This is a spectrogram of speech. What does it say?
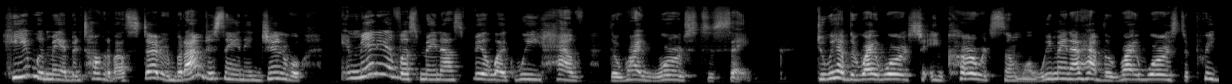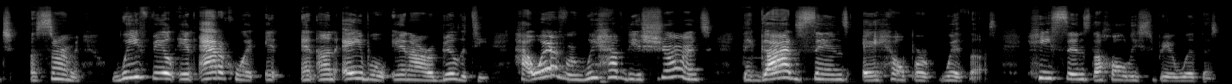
He would may have been talking about stuttering, but I'm just saying in general, many of us may not feel like we have the right words to say. Do we have the right words to encourage someone? We may not have the right words to preach a sermon. We feel inadequate and unable in our ability. However, we have the assurance that God sends a helper with us. He sends the Holy Spirit with us.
